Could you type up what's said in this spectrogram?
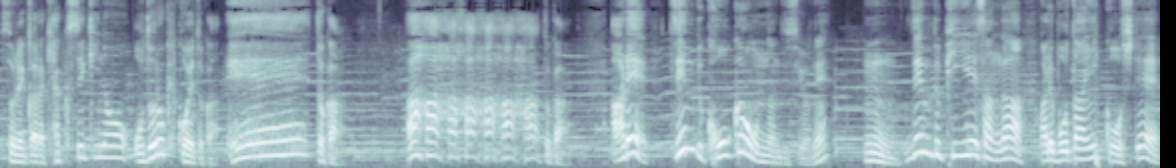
それから客席の驚く声とか「えー」とか「あはははははは」とかあれ全部効果音なんですよね。うん、全部 PA さんがあれボタン1個押して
